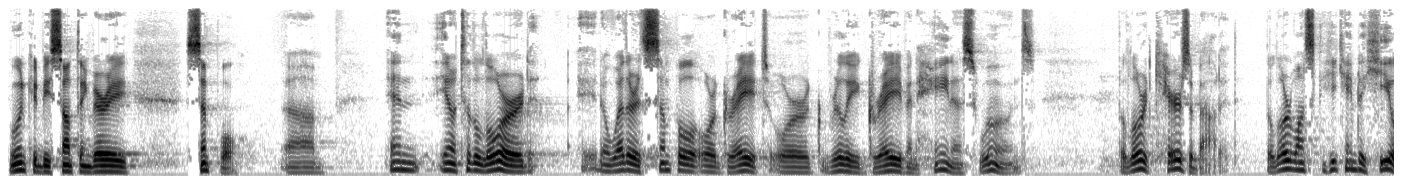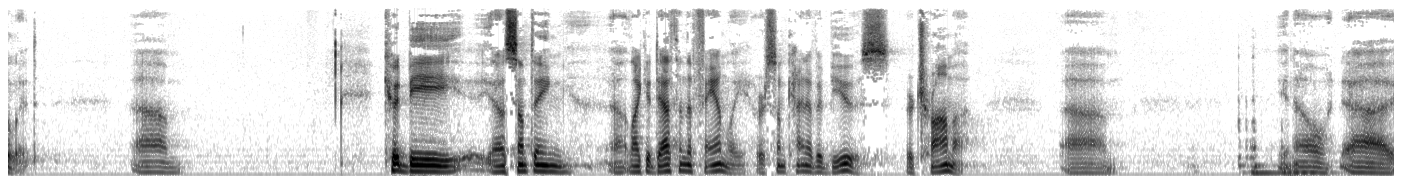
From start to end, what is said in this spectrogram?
wound could be something very simple. Um, and, you know, to the Lord, you know, whether it's simple or great or really grave and heinous wounds, the Lord cares about it. The Lord wants, He came to heal it. Um, could be, you know, something uh, like a death in the family or some kind of abuse or trauma. Um, you know, uh,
